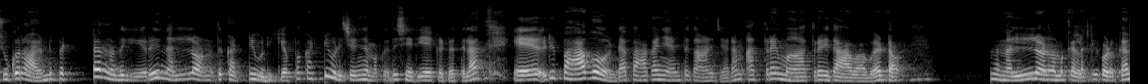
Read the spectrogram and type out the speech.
ഷുഗർ ആയതുകൊണ്ട് പെട്ടെന്ന് അത് കയറി നല്ലോണം അത് കട്ടി പിടിക്കും. അപ്പോൾ കട്ടി പിടിച്ചു കഴിഞ്ഞാൽ നമുക്കത് ശരിയായി കിട്ടത്തില്ല. ഒരു പാകമുണ്ട് ആ പാകം ഞാനത് കാണിച്ചു തരാം. അത്രയും മാത്രം ഇതാവാവൂ കേട്ടോ. നല്ലോണം നമുക്ക് ഇളക്കി കൊടുക്കാം.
